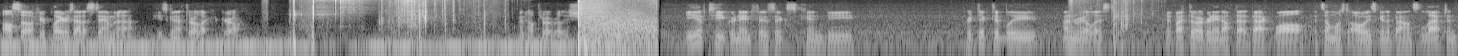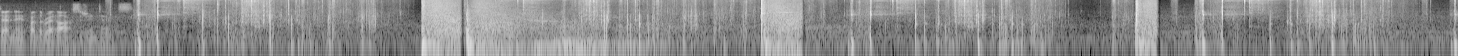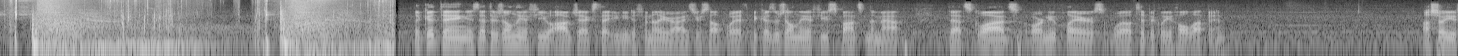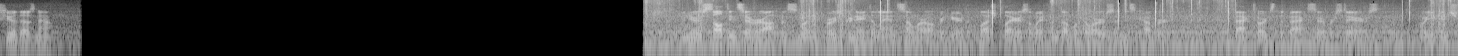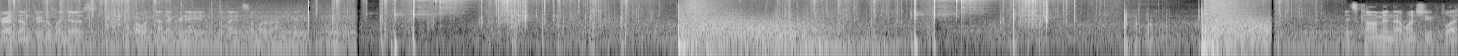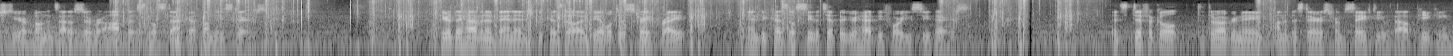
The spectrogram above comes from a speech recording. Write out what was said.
Also, if your player's out of stamina, he's gonna throw like a girl. And he'll throw really short. EFT grenade physics can be predictably unrealistic. If I throw a grenade off that back wall, it's almost always going to bounce left and detonate by the red oxygen tanks. Good thing is that there's only a few objects that you need to familiarize yourself with because there's only a few spots in the map that squads or new players will typically hole up in. I'll show you a few of those now. When you're assaulting server office, you want your first grenade to land somewhere over here to flush players away from double doors and this cover back towards the back server stairs, where you can shred them through the windows or with another grenade that lands somewhere around here. It's common that once you've flushed your opponents out of server office, they'll stack up on these stairs. Here they have an advantage because they'll be able to strafe right, and because they'll see the tip of your head before you see theirs. It's difficult to throw a grenade onto the stairs from safety without peeking,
